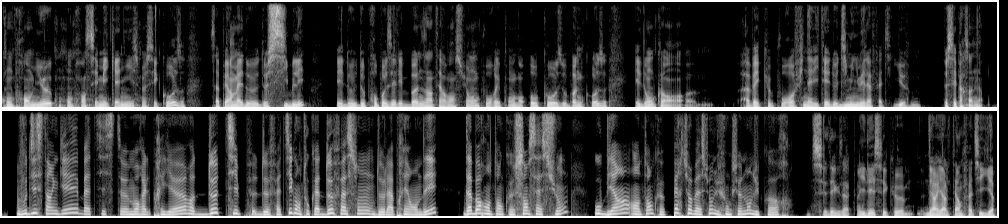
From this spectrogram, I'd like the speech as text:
comprend mieux, qu'on comprend ses mécanismes, ses causes, ça permet de, cibler et de, proposer les bonnes interventions pour répondre aux causes, aux bonnes causes, et donc avec pour finalité de diminuer la fatigue de ces personnes-là. Vous distinguez, Baptiste Morel-Prieur, deux types de fatigue, en tout cas deux façons de l'appréhender. D'abord en tant que sensation ou bien en tant que perturbation du fonctionnement du corps. C'est exact. L'idée, c'est que derrière le terme fatigue, il y a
